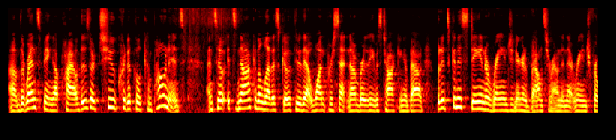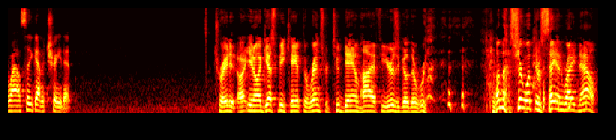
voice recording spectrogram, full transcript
um, the rents being up high, those are two critical components. And so it's not going to let us go through that 1% number that he was talking about, but it's going to stay in a range and you're going to bounce around in that range for a while. So you got to trade it. Trade it. Uh, you know, I guess, BK, if the rents were too damn high a few years ago, they're re- I'm not sure what they're saying right now.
